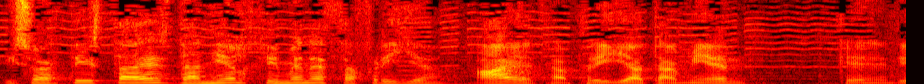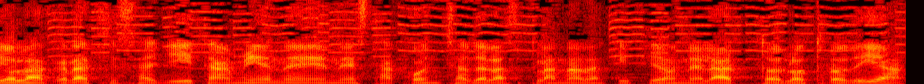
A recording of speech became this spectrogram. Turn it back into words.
Y su artista es Daniel Jiménez Zafrilla. Ah, el Zafrilla también, que dio las gracias allí también en esta concha de la esplanada que hicieron el acto el otro día.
